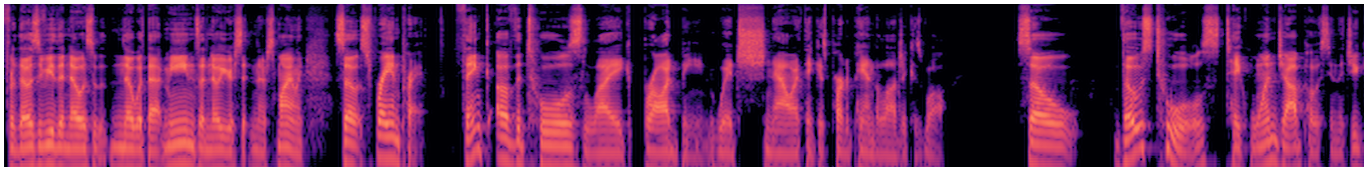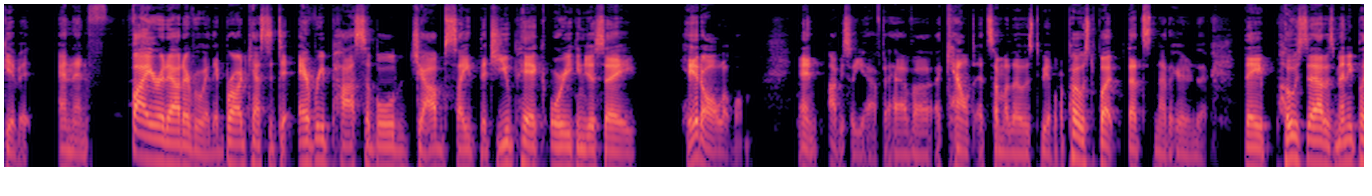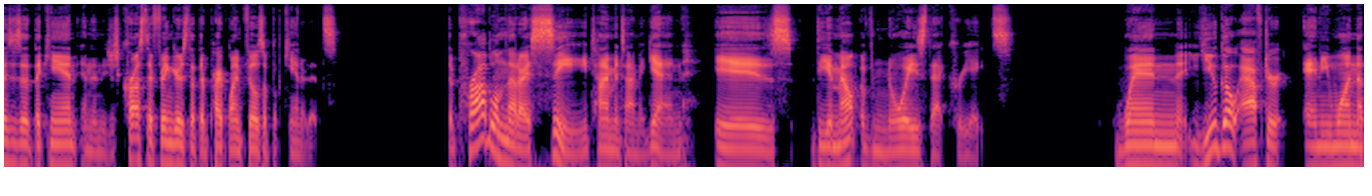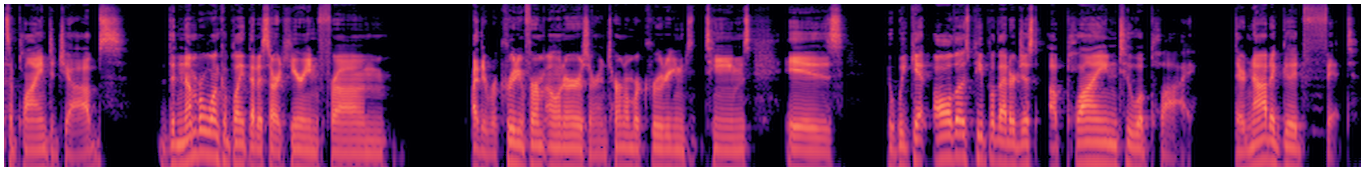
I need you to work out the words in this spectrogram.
For those of you that knows, know what that means, I know you're sitting there smiling. So, spray and pray. Think of the tools like Broadbean, which now I think is part of PandoLogic as well. So, those tools take one job posting that you give it and then fire it out everywhere. They broadcast it to every possible job site that you pick, or you can just say, hit all of them. And obviously, you have to have a account at some of those to be able to post, but that's neither here nor there. They post it out as many places as they can, and then they just cross their fingers that their pipeline fills up with candidates. The problem that I see time and time again is the amount of noise that creates. When you go after anyone that's applying to jobs, the number one complaint that I start hearing from either recruiting firm owners or internal recruiting teams is we get all those people that are just applying to apply. They're not a good fit.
